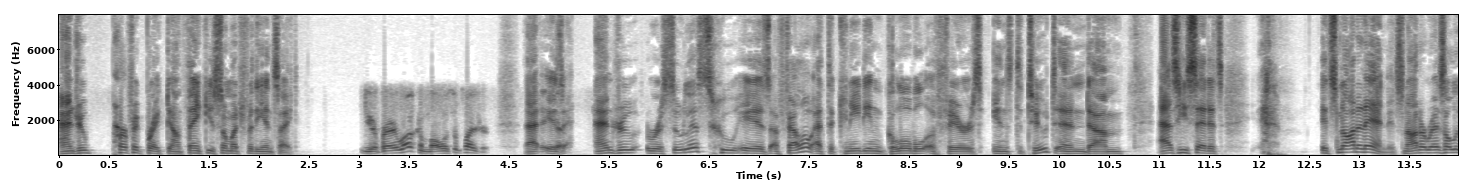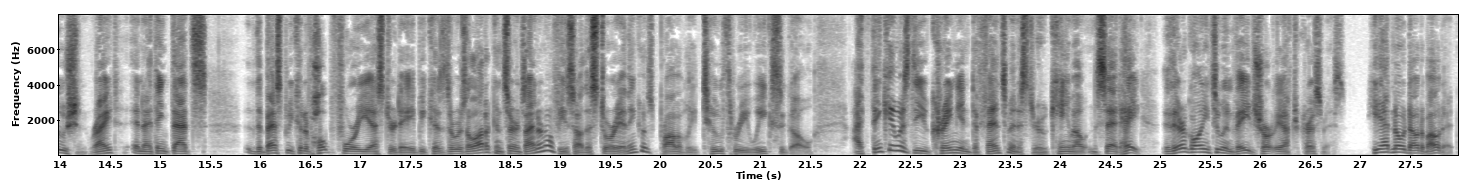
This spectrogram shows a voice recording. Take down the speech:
Andrew, perfect breakdown. Thank you so much for the insight. You're very welcome. Always a pleasure. That is Andrew Rasiulis, who is a fellow at the Canadian Global Affairs Institute, and um, as he said, it's it's not an end. It's not a resolution, right? And I think that's the best we could have hoped for yesterday because there was a lot of concerns. I don't know if you saw the story. I think it was probably two, three weeks ago. I think it was the Ukrainian defense minister who came out and said, hey, they're going to invade shortly after Christmas. He had no doubt about it.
